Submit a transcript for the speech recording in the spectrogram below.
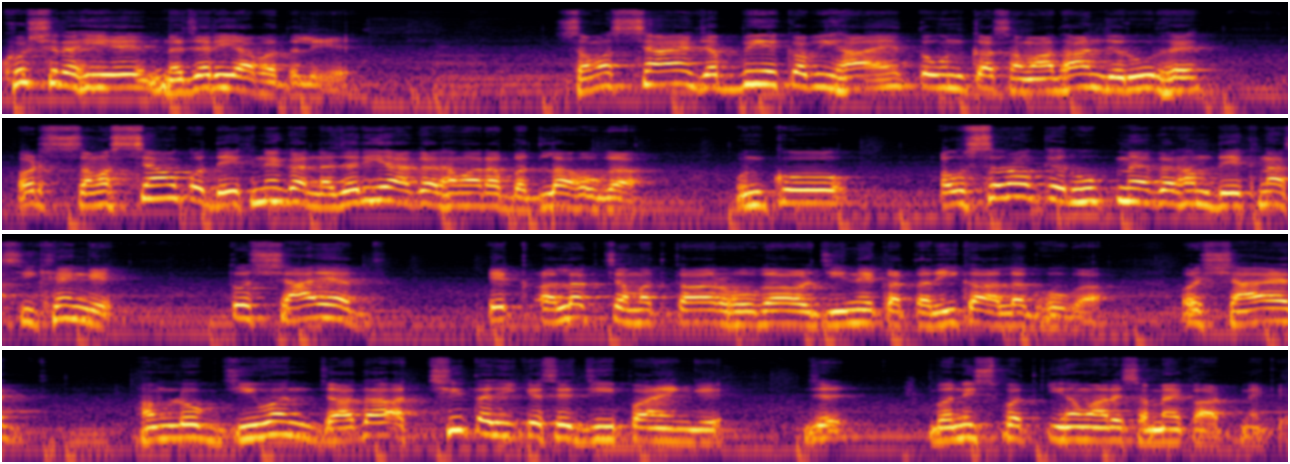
खुश रहिए, नज़रिया बदलिए। समस्याएँ जब भी कभी आए तो उनका समाधान ज़रूर है। और समस्याओं को देखने का नज़रिया अगर हमारा बदला होगा, उनको अवसरों के रूप में अगर हम देखना सीखेंगे तो शायद एक अलग चमत्कार होगा और जीने का तरीका अलग होगा। और शायद हम लोग जीवन ज़्यादा अच्छी तरीके से जी पाएँगे बनस्पत की हमारे समय काटने के।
